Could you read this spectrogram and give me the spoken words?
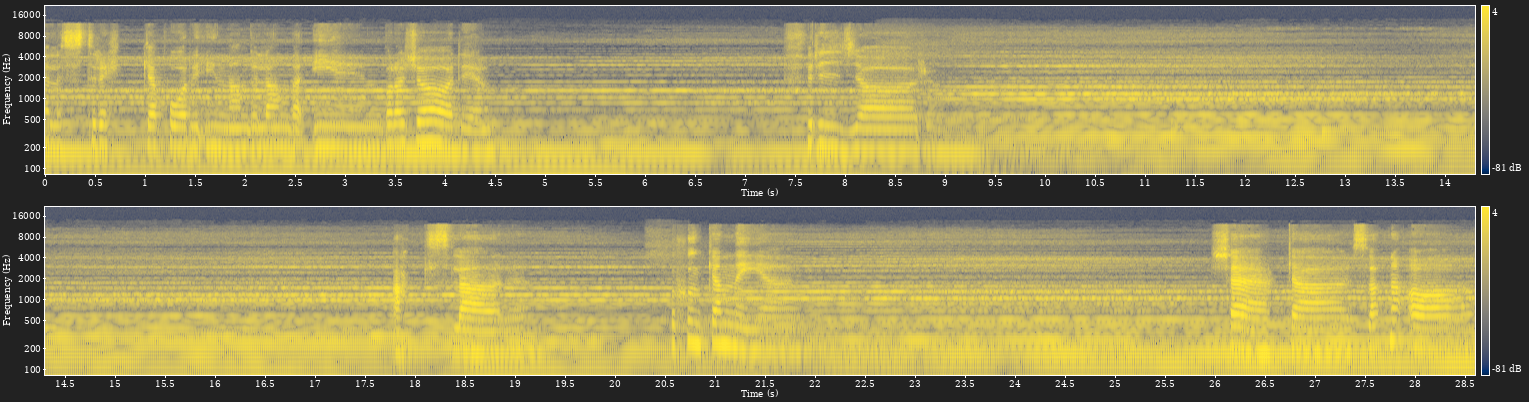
eller sträcka på dig innan du landar in. Bara gör det. Frigör. Axlar och sjunka ner. Käkar, slappna av.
